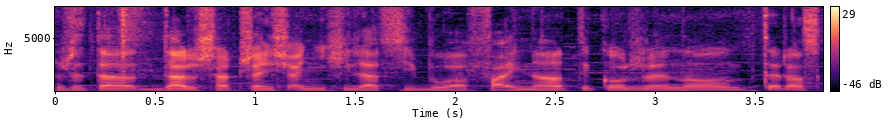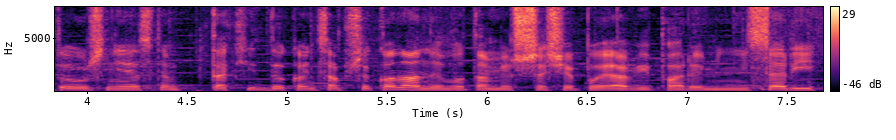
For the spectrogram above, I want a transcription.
że ta dalsza część Anihilacji była fajna, tylko że no teraz to już nie jestem taki do końca przekonany, bo tam jeszcze się pojawi parę miniserii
